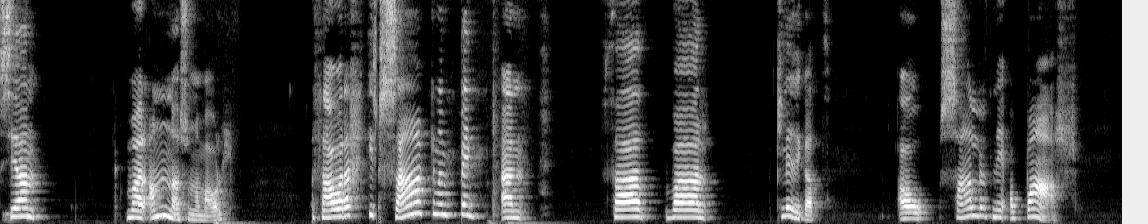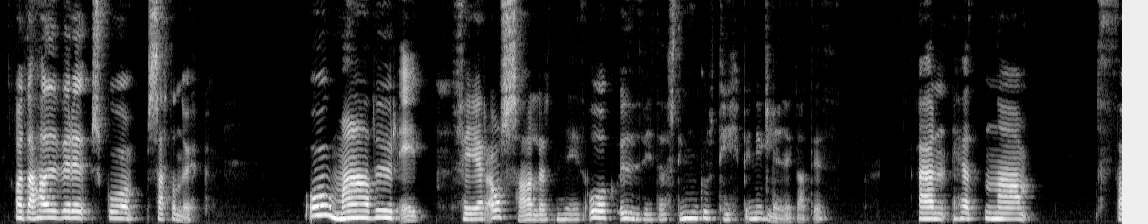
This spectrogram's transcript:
síðan var annað svona mál. Það var ekki saknam beint en það var kliðigat á salerni á bar. Og þetta hafði verið sko sett hann upp. Og maður einn fer á salernið og auðvitað stingur tippin í gleðigatið en hérna þá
